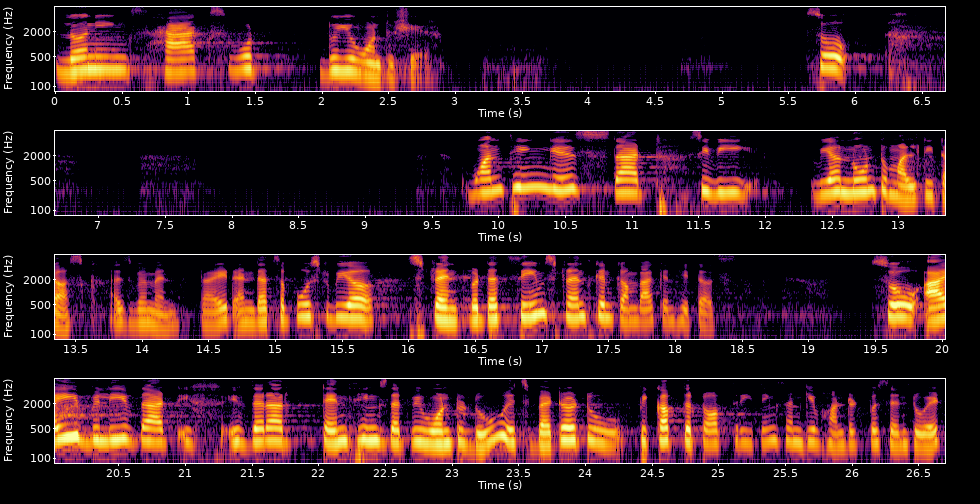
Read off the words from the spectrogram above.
learnings, hacks, what do you want to share? So, one thing is that, see, we, we are known to multitask as women, right? And that's supposed to be a strength, but that same strength can come back and hit us. So I believe that if, if there are 10 things that we want to do, it's better to pick up the top three things and give 100% to it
